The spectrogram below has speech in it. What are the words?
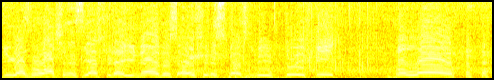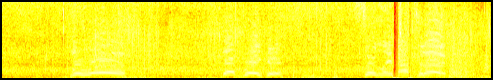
If you guys were watching this yesterday, you know this ocean is supposed to be three feet below, below that breaker. Certainly not today.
